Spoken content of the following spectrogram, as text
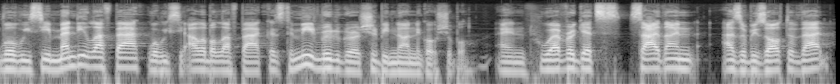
Will we see Mendy left back? Will we see Alaba left back? Because to me, Rudiger should be non-negotiable, and whoever gets sidelined as a result of that,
